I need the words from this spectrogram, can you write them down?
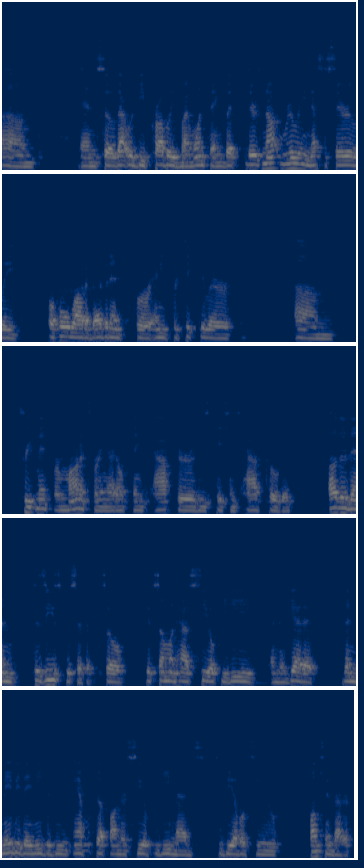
Um, and so that would be probably my one thing. But there's not really necessarily a whole lot of evidence for any particular um, treatment or monitoring. I don't think after these patients have COVID, other than disease specific. So if someone has COPD and they get it, then maybe they need to be amped up on their COPD meds to be able to function better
